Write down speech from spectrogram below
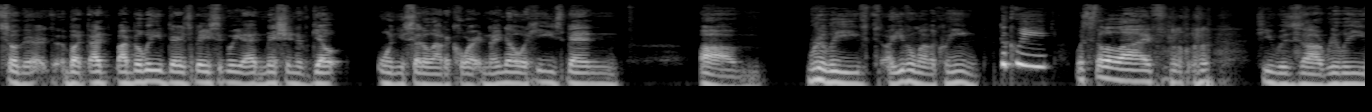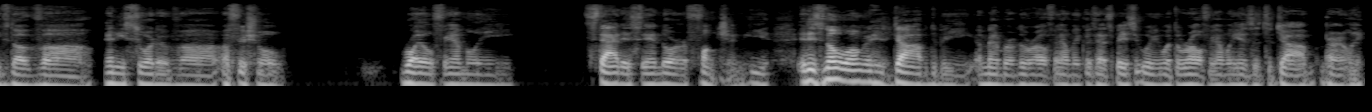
so there, but I, I believe there's basically admission of guilt when you settle out of court, and I know he's been um relieved, or even while the queen, the queen was still alive, he was uh, relieved of uh, any sort of uh, official royal family status and or function. He it is no longer his job to be a member of the royal family because that's basically what the royal family is. It's a job apparently.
